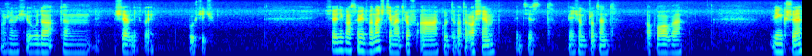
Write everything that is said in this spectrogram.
Może mi się uda ten siewnik tutaj puścić. Siewnik ma sobie 12 metrów, a kultywator 8, więc jest 50% o połowę większy.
